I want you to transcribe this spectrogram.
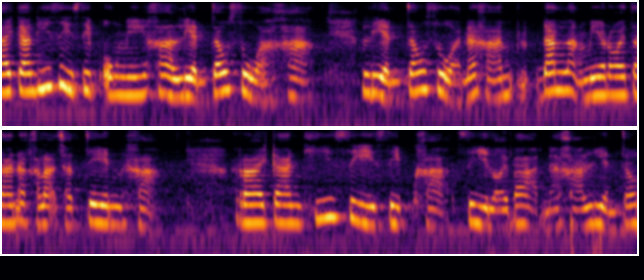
รายการที่ 40 องค์นี้ค่ะ เหรียญเจ้าสัวค่ะ เหรียญเจ้าสัวนะคะ ด้านหลังมีรอยจานอักขระชัดเจนค่ะ รายการที่ 40 ค่ะ 400 บาทนะคะ เหรียญเจ้า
